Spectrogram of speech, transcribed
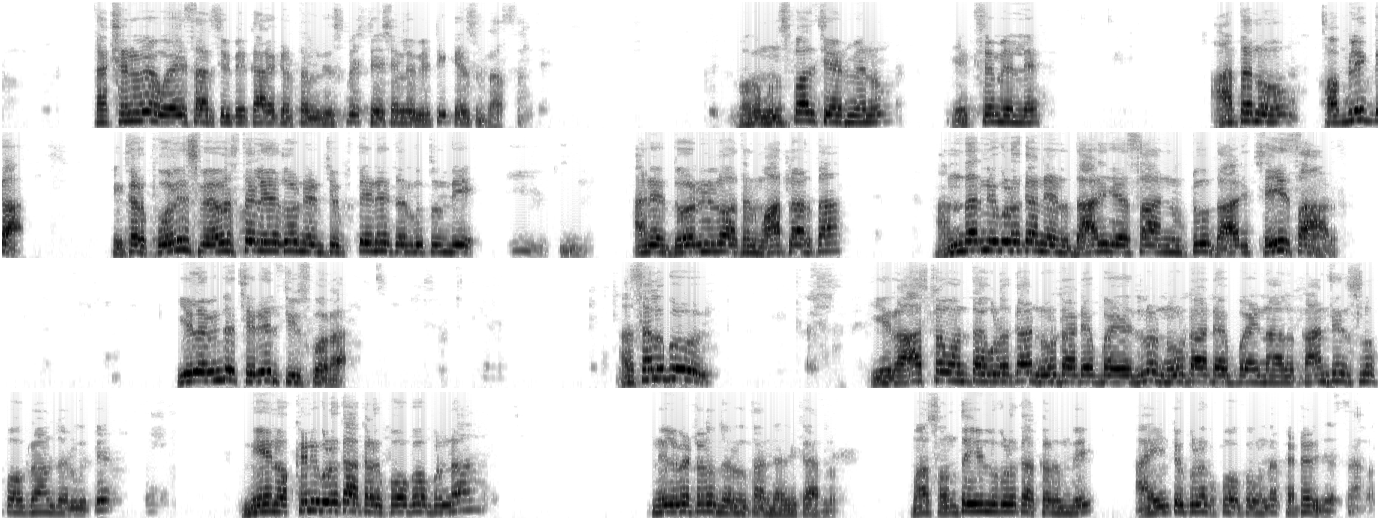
తక్షణమే వైఎస్ఆర్సీపీ కార్యకర్తలను తీసుకుని స్టేషన్లో పెట్టి కేసులు రాస్తాను ఒక మున్సిపల్ చైర్మన్ ఎక్స్ఎమ్మెల్యే అతను పబ్లిక్గా ఇక్కడ పోలీస్ వ్యవస్థ లేదు నేను చెప్తేనే జరుగుతుంది అనే ధోరణిలో అతను మాట్లాడతా అందరినీ కూడా నేను దాడి చేస్తా అన్నట్టు దాడి చేయిస్తా అన్నాడు. వీళ్ళ మీద చర్యలు తీసుకోరా? అసలుకు ఈ రాష్ట్రం అంతా కూడా నూట డెబ్బై ఐదులో నూట డెబ్బై నాలుగు కాన్ఫరెన్స్లో ప్రోగ్రాం జరిగితే నేను ఒక్కడిని కూడా అక్కడికి పోకోకుండా నిలబెట్టడం జరుగుతుంది అధికారులు. మా సొంత ఇల్లు కూడా అక్కడ ఉంది. ఆ ఇంటికి కూడా పోకుండా కట్టడి చేస్తాను.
